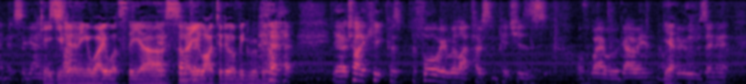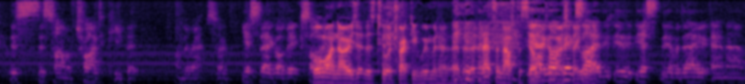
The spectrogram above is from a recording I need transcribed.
and it's again. Can you give anything away? What's the? Uh, I know you like to do a big reveal. yeah, try to keep because before we were like posting pictures of where we were going, of Yeah. who was in it. This this time I've tried to keep it under wraps. So yesterday I got a bit excited. All I know is that there's two attractive women. That's enough to sell yeah, it I got a bit excited yes the other day and um,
